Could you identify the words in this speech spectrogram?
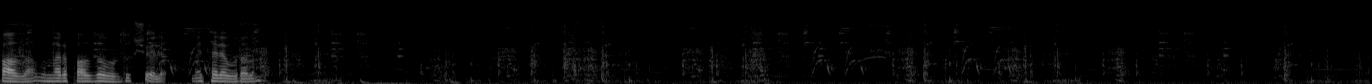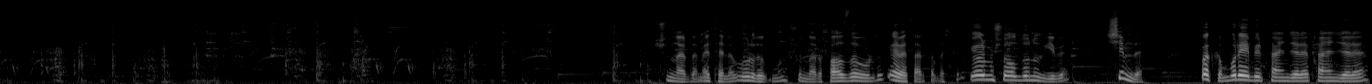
Fazla. Bunları fazla vurduk. Şöyle metale vuralım. Şunları da metale vurduk mu? Şunları fazla vurduk. Evet arkadaşlar. Görmüş olduğunuz gibi. Şimdi bakın buraya bir pencere pencere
